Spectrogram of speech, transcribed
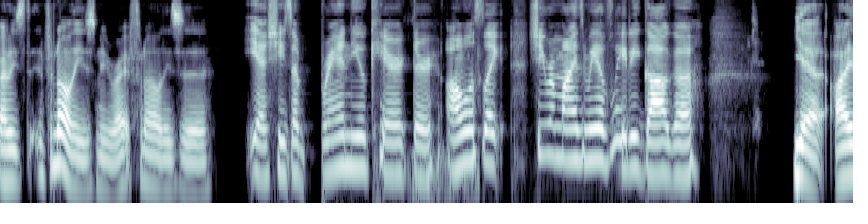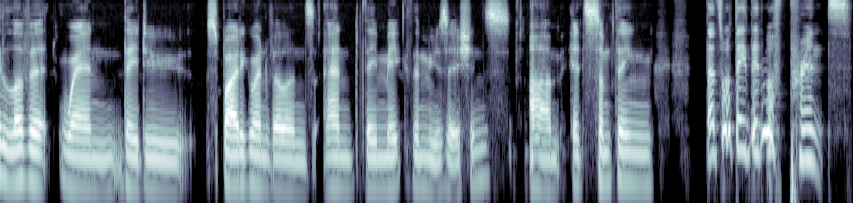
at least finale is new, right? Finale is a Yeah, she's a brand new character. Almost like she reminds me of Lady Gaga. Yeah. I love it when they do Spider Gwen villains and they make them musicians. Um, it's something That's what they did with Prince.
